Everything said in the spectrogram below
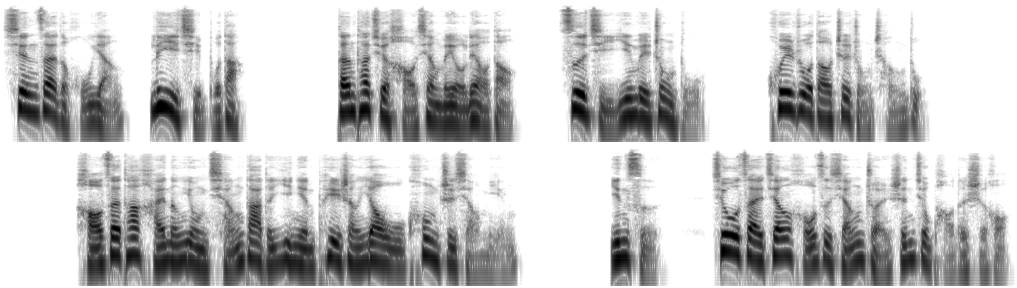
现在的胡杨力气不大，但他却好像没有料到自己因为中毒会弱到这种程度。好在他还能用强大的意念配上药物控制小明，因此就在江猴子想转身就跑的时候，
